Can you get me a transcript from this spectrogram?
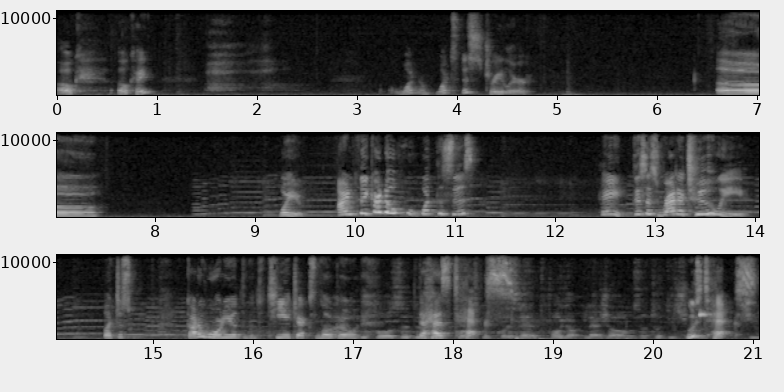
Okay, okay. What what's this trailer? Uh Wait, I think I know what this is. Hey, this is Ratatouille. But just gotta warn you with the THX logo that has text. Who's text?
